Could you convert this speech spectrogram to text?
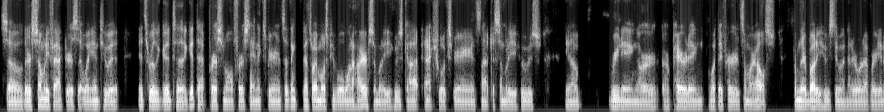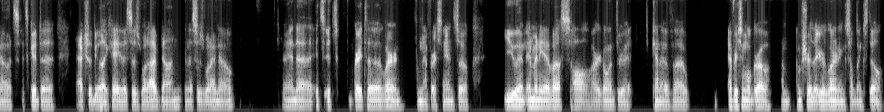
So there's so many factors that weigh into it. It's really good to get that personal firsthand experience. I think that's why most people want to hire somebody who's got actual experience, not just somebody who's, you know, reading or, or parroting what they've heard somewhere else from their buddy who's doing it or whatever. You know, it's it's good to actually be like, hey, this is what I've done and this is what I know. And uh, it's it's great to learn from that firsthand. So you and, and many of us all are going through it kind of uh, every single grow. I'm, I'm sure that you're learning something still.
